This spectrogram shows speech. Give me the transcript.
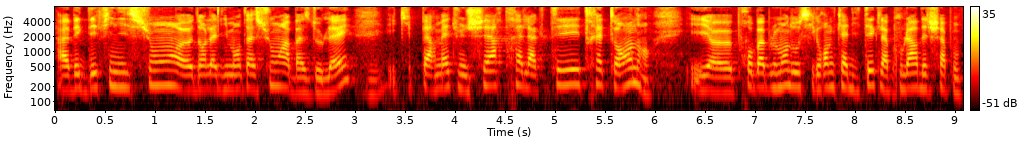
avec des finitions euh, dans l'alimentation à base de lait mmh. et qui permettent une chair très lactée, très tendre et euh, probablement d'aussi grande qualité que la poularde et le chapon.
